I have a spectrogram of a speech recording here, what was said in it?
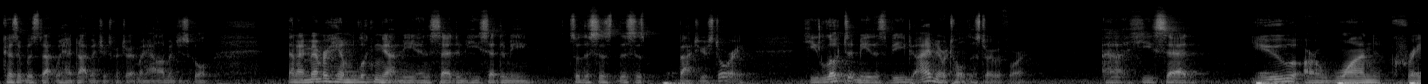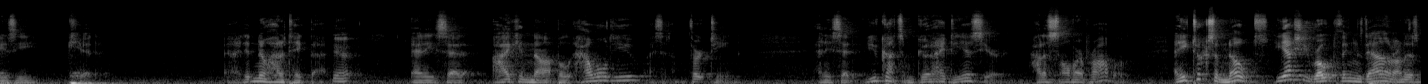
because it was that we had dot matrix printer at my elementary school. And I remember him looking at me and said to me, he said to me, so this is this is back to your story. He looked at me, this VP. I've never told this story before. Uh, he said, "You are one crazy kid." And I didn't know how to take that. Yeah. And he said, "I cannot believe." How old are you? I said, "I'm 13." And he said, "You've got some good ideas here. How to solve our problem." And he took some notes. He actually wrote things down on his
